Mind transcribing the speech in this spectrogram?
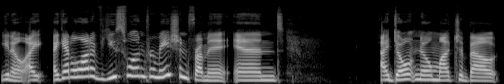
You know, I, I get a lot of useful information from it. And I don't know much about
